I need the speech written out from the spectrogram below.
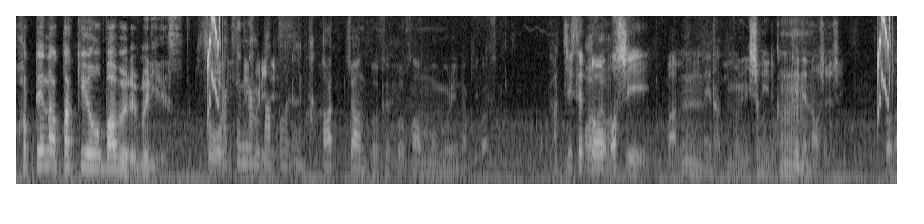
ハテナタケオバブル無理です。そうですね無理です。はっちゃんと瀬戸さんも無理な気がする。チセとオシは無理だね、うん多分。無理。一緒にいるから、うん停電直してるし。そうだ。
